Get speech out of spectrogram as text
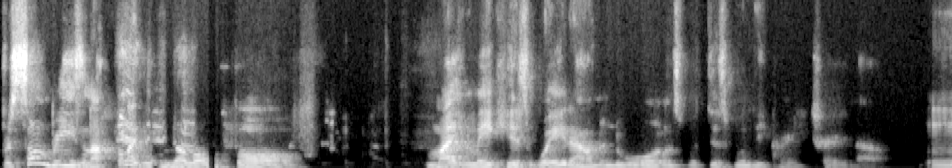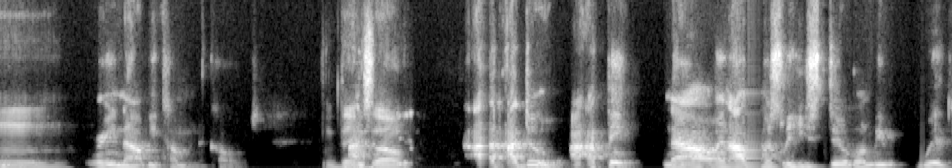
for some reason, I feel like LaMelo Ball might make his way down to New Orleans with this Willie Green trade now. Mm. Green now becoming the coach. You think I, so? I, I do. I, think now, and obviously he's still going to be with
